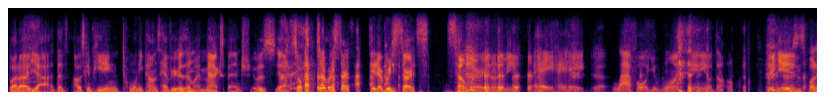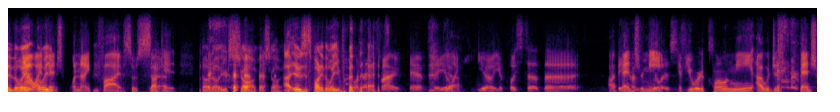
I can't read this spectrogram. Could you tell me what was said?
But uh, yeah, that's I was competing 20 pounds heavier than my max bench. It was yeah. So so everybody starts, dude. Everybody starts somewhere. You know what I mean? Hey, hey, hey. Yeah. Laugh all you want, Danny O'Donnell. It was Friggin' just funny the way now the I way you, bench 195, so suck Yeah. it. no no you're strong you're strong. I, it was just funny the way you put that. 195, damn. So you're Yeah. like you know, you're close to the. the I bench me. kilos. If you were to clone me, I would just bench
